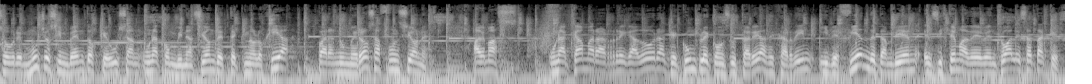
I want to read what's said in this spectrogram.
sobre muchos inventos que usan una combinación de tecnología para numerosas funciones. Además, una cámara regadora que cumple con sus tareas de jardín y defiende también el sistema de eventuales ataques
